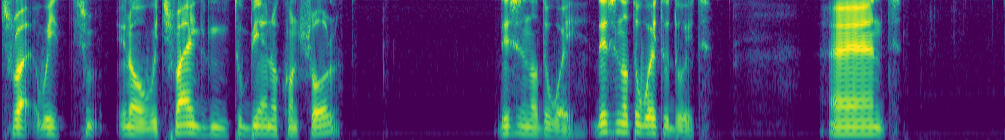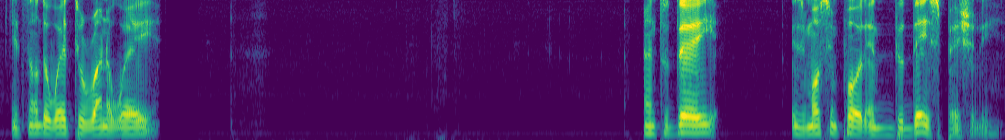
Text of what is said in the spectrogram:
try we you know we're trying to be under control. This is not the way. This is not the way to do it. And it's not the way to run away. And today is most important today especially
